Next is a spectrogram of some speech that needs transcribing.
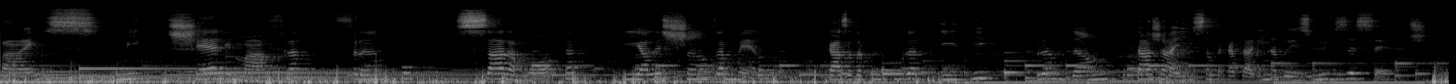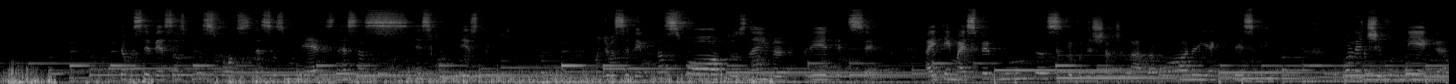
Paz, Michele Mafra, Franco, Sara Mota e Alexandra Mello. Casa da Cultura Didi, Brandão, Itajaí, Santa Catarina, 2017. Então você vê essas duas fotos dessas mulheres nessas, nesse contexto aqui, onde você vê muitas fotos, né, em branco e preto, etc. Aí tem mais perguntas que eu vou deixar de lado agora e aqui está escrito. O coletivo Nega,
